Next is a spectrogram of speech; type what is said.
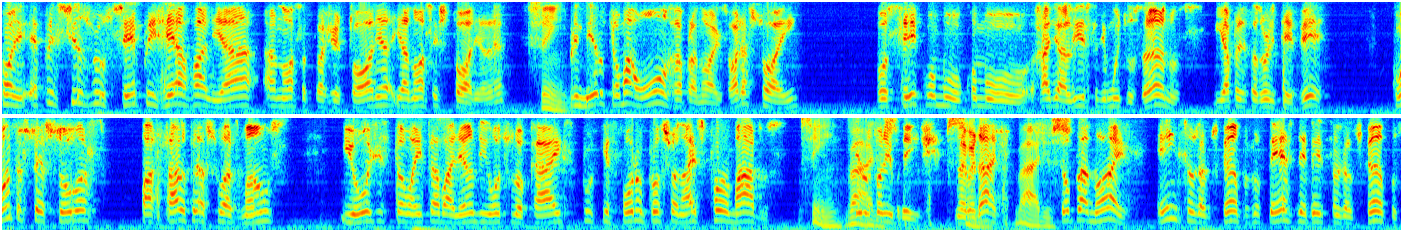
Tony, é preciso sempre reavaliar a nossa trajetória e a nossa história, né? Sim. Primeiro que é uma honra para nós. Olha só, hein? Você como como radialista de muitos anos e apresentador de TV, quantas pessoas passaram pelas suas mãos e hoje estão aí trabalhando em outros locais porque foram profissionais formados. Sim, vários. Pelo Tony Brand, não é verdade? Vários. Então, para nós, em São José dos Campos, o PSDB de São José dos Campos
